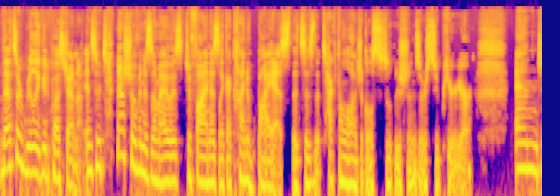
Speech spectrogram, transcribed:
That's a really good question. And so techno chauvinism, I always define as like a kind of bias that says that technological solutions are superior. And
